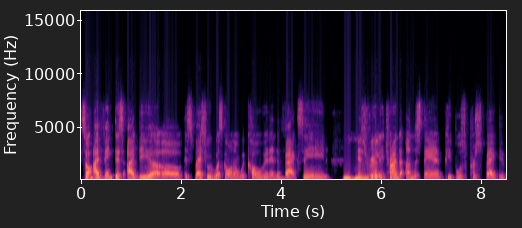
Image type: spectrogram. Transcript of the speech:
So I think this idea of, especially what's going on with COVID and the vaccine, mm-hmm. is really trying to understand people's perspective,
